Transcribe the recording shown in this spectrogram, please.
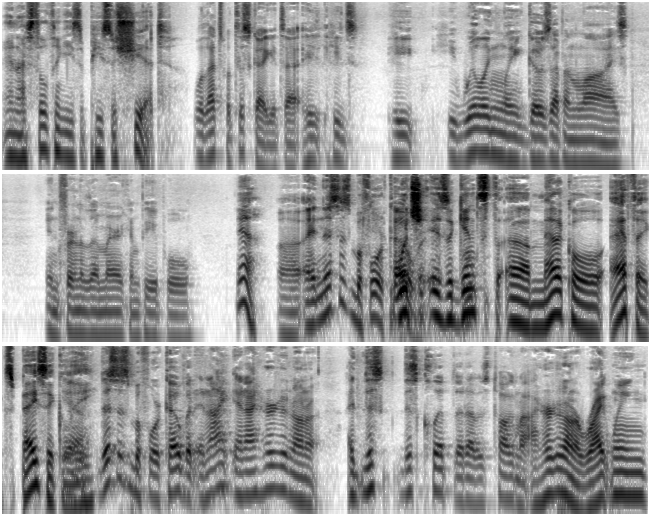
and I still think he's a piece of shit. Well, that's what this guy gets at. He he's he he willingly goes up and lies in front of the American people. Yeah. Uh, and this is before COVID. Which is against uh, medical ethics, basically. Yeah, this is before COVID, and I and I heard it on a I, this this clip that I was talking about. I heard it on a right wing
